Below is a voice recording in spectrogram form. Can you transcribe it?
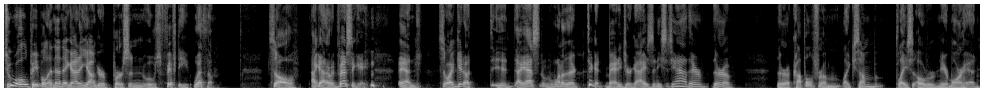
two old people, and then they got a younger person who's 50 with them. So I got to investigate. and so I get a, I asked one of the ticket manager guys, and he says, "Yeah, they're they're a they're a couple from like some place over near Moorhead,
